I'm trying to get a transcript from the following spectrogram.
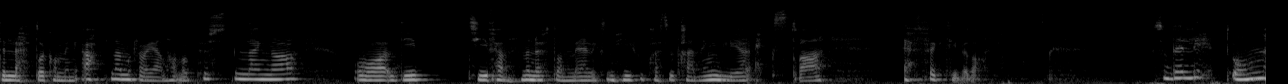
det er lettere å komme inn i apene. Vi klarer gjerne å holde pusten lenger. Og de 10-15 minuttene med liksom hypopressiv trening blir ekstra effektive, da. Så det er litt om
